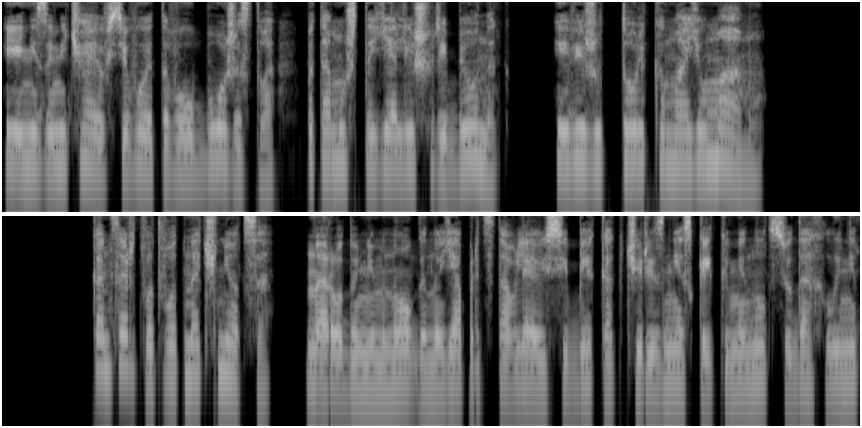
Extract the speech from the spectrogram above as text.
Я не замечаю всего этого убожества, потому что я лишь ребенок и вижу только мою маму. Концерт вот-вот начнется. Народу немного, но я представляю себе, как через несколько минут сюда хлынет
